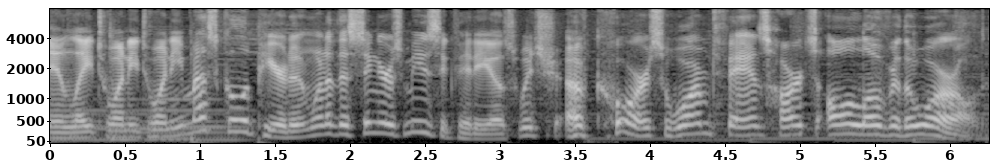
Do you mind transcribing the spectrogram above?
In late 2020, Mescal appeared in one of the singer's music videos, which, of course, warmed fans' hearts all over the world.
